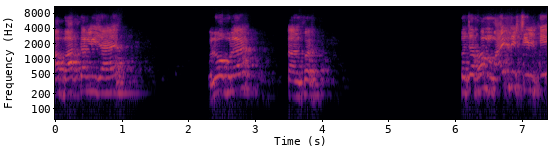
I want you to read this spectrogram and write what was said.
अब बात कर ली जाए ग्लोबुलर ट्रांसफ़र तो जब हम माइल्ड स्टील की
